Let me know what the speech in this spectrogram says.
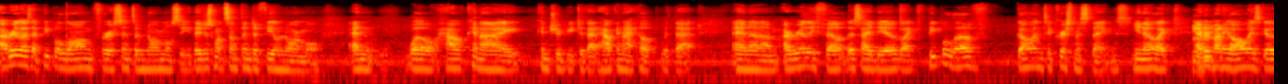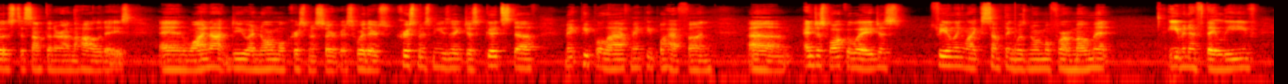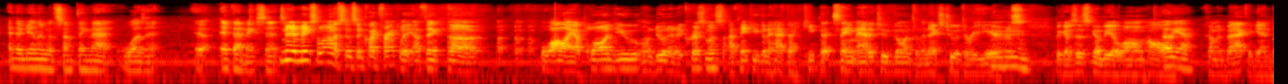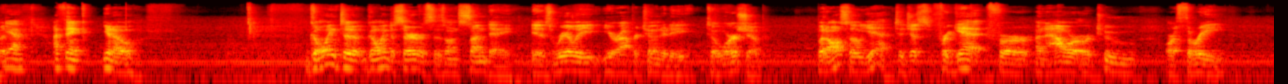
I realized that people long for a sense of normalcy. They just want something to feel normal, and well, how can I contribute to that? How can I help with that? And um, I really felt this idea of like people love going to Christmas things. You know, like Mhm. everybody always goes to something around the holidays. And why not do a normal Christmas service where there's Christmas music, just good stuff, make people laugh, make people have fun, um, and just walk away just feeling like something was normal for a moment, even if they leave and they're dealing with something that wasn't, if that makes sense. No, it makes a lot of sense, and quite frankly, I think uh, uh, while I applaud you on doing it at Christmas, I think you're going to have to keep that same attitude going for the next two or three years Mhm. Because this is going to be a long haul. Oh, yeah. coming back again. But Yeah. I think you know, going to going to services on Sunday is really your opportunity to worship, but also yeah, to just forget for an hour or two or three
